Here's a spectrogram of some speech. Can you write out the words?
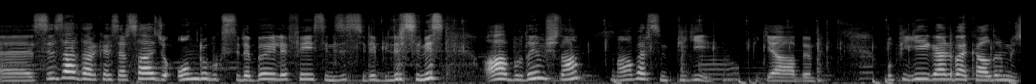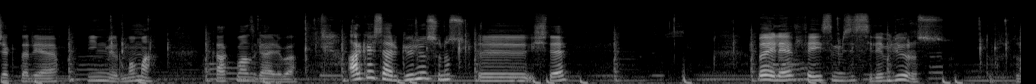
Ee, sizler de arkadaşlar sadece 10 Robux ile böyle face'inizi silebilirsiniz. Aa buradaymış lan. Ne habersin Piggy? Piggy abim. Bu Piggy'yi galiba kaldırmayacaklar ya. Bilmiyorum ama kalkmaz galiba. Arkadaşlar görüyorsunuz ee, işte böyle face'imizi silebiliyoruz. Dur dur.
